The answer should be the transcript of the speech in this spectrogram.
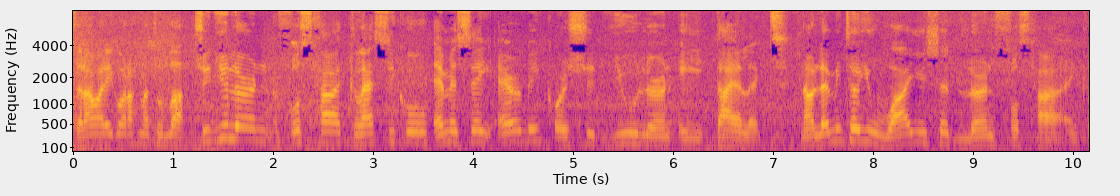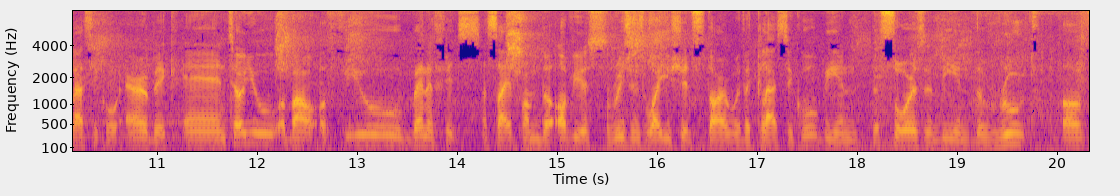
Assalamu alaikum rahmatullah. Should you learn Fusha classical MSA Arabic or should you learn a dialect? Now let me tell you why you should learn Fusha and classical Arabic and tell you about a few benefits aside from the obvious reasons why you should start with a classical being the source and being the root of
